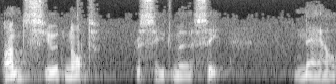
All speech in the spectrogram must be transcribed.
Once you had not received mercy, now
